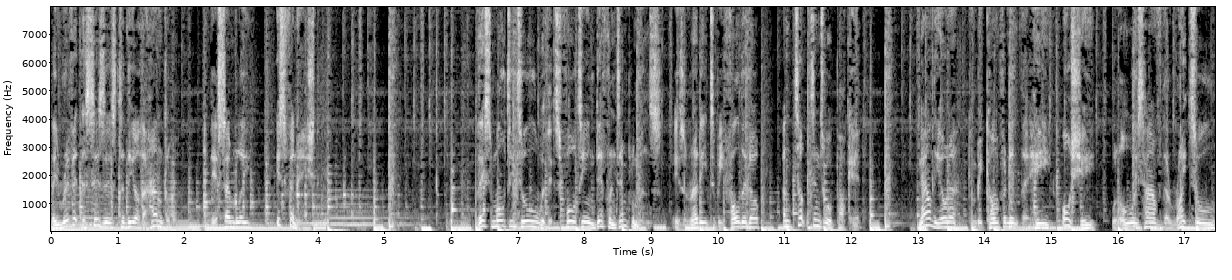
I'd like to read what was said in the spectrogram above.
They rivet the scissors to the other handle. The assembly is finished. This multi-tool with its 14 different implements is ready to be folded up and tucked into a pocket. Now the owner can be confident that he or she will always have the right tool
